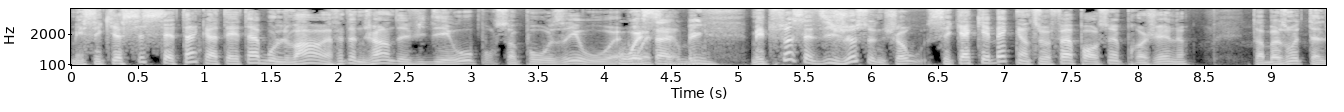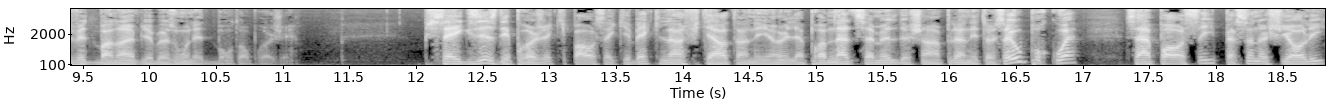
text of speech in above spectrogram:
Mais c'est qu'il y a 6-7 ans, quand elle était à Boulevard, elle a fait une genre de vidéo pour s'opposer au, euh, Au au SRB. Mais tout ça, ça dit juste une chose. C'est qu'à Québec, quand tu veux faire passer un projet, là, t'as besoin de te lever de bonheur puis il y a besoin d'être bon ton projet. Puis ça existe des projets qui passent à Québec. L'amphithéâtre en est un. La promenade Samuel de Champlain en est un. Savez-vous pourquoi ça a passé? Personne n'a chialé.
